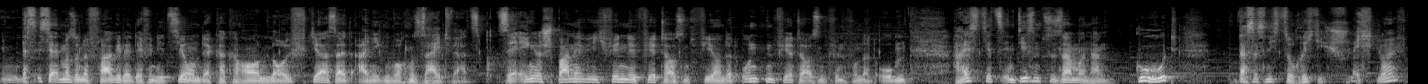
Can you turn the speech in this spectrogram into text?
das ist ja immer so eine Frage der Definition. Der Kakaron läuft ja seit einigen Wochen seitwärts. Sehr enge Spanne, wie ich finde, 4400 unten, 4500 oben. Heißt jetzt in diesem Zusammenhang gut, dass es nicht so richtig schlecht läuft?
